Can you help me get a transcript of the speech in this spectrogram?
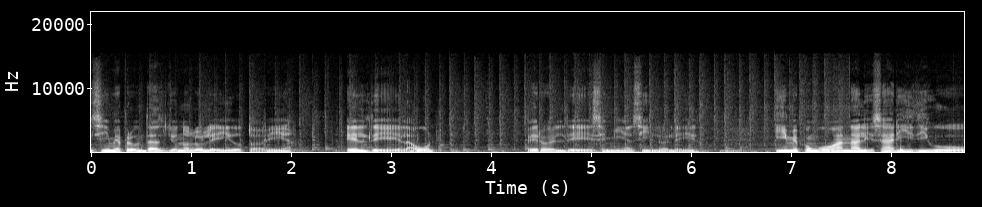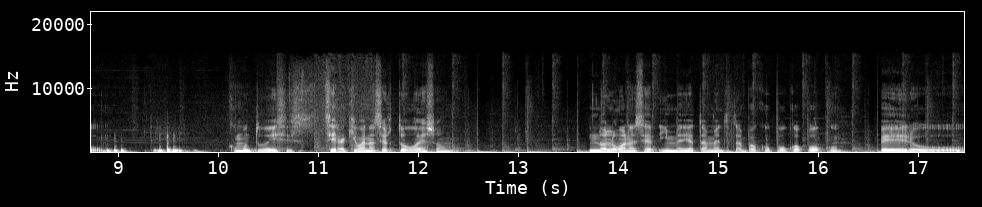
Si me preguntas, yo no lo he leído todavía, el de la ONU, pero el de Semilla sí lo he leído. Y me pongo a analizar y digo, como tú dices, ¿será que van a hacer todo eso? No lo van a hacer inmediatamente, tampoco poco a poco, pero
